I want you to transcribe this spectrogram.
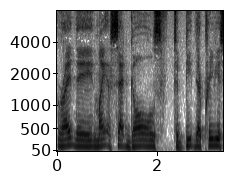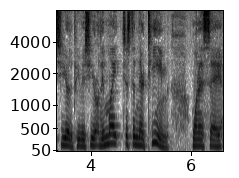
right? They might have set goals to beat their previous year, the previous year, or they might just in their team want to say,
